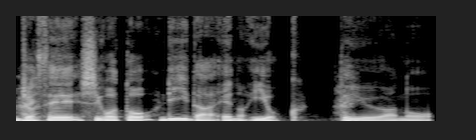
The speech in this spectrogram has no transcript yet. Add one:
女性仕事リーダーへの意欲っていう、あの、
